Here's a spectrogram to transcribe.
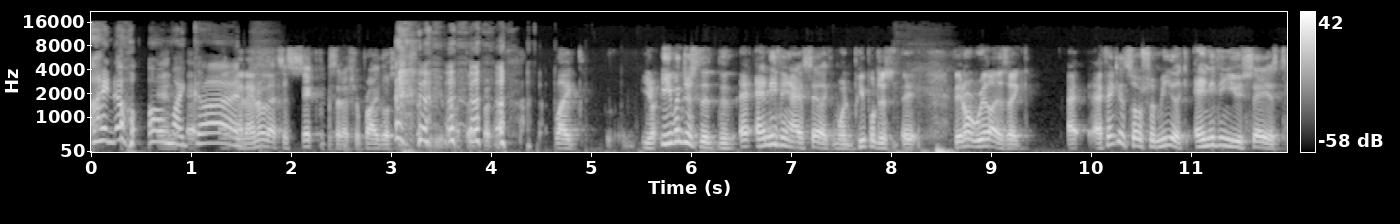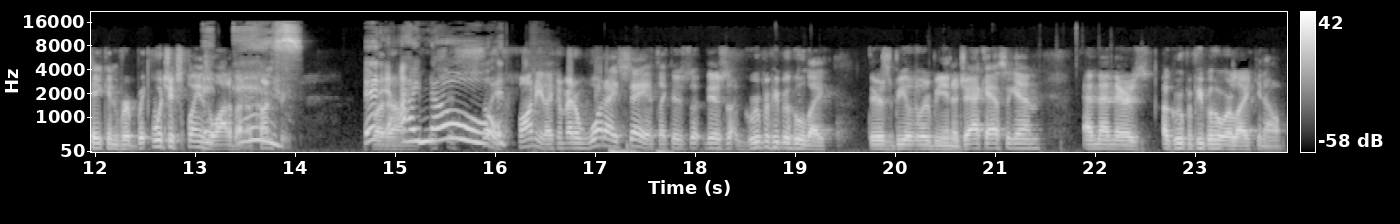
I know. Oh And- my god. And, I know that's a sickness, and I should probably go see somebody about that. But like, you know, even just the, the anything I say, like when people just eh, they don't realize, like I, I think in social media, like anything you say is taken verbatim, which explains a lot about our country. It- But, um, I know. it's so funny. Like no matter what I say, it's like there's a, there's a group of people who like there's Bieler being a jackass again, and then there's a group of people who are like you know.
